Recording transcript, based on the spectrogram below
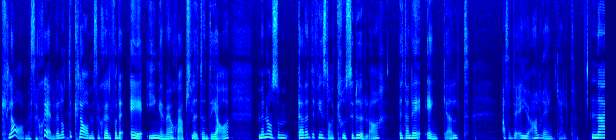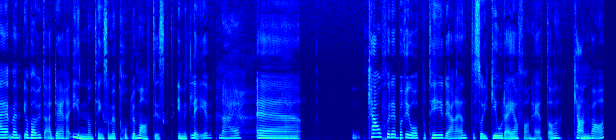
klar med sig själv. Eller inte klar med sig själv, för det är ingen människa, absolut inte jag. Men någon som, där det inte finns några krusiduller, utan det är enkelt. Alltså det är ju aldrig enkelt. Nej, men jag behöver inte addera in någonting som är problematiskt i mitt liv. Nej. Eh, Kanske det beror på tidigare inte så goda erfarenheter, kan vara.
